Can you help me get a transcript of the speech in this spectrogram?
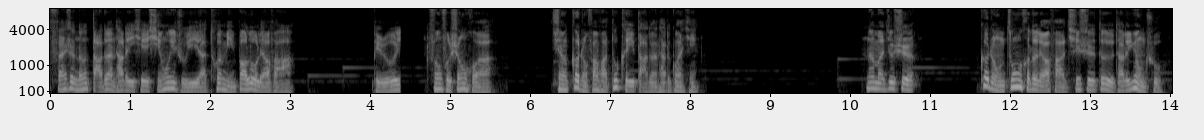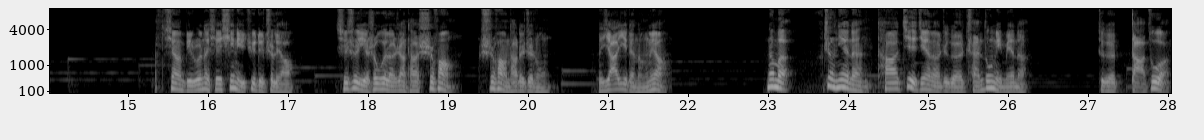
凡是能打断他的一些行为主义啊、脱敏暴露疗法，比如丰富生活，像各种方法都可以打断他的惯性。那么就是各种综合的疗法，其实都有它的用处。像比如那些心理剧的治疗，其实也是为了让他释放、释放他的这种压抑的能量。那么正念呢？它借鉴了这个禅宗里面的这个打坐，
